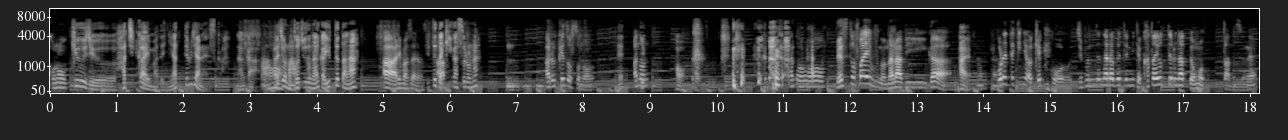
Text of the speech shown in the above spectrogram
この98回までにやってるじゃないですか。なんかラジオの途中でなんか言ってたな。あ、ありますあります。言ってた気がするな。ああるけど、その、え？あのは、あの、ベスト5の並びが、はい。俺的には結構自分で並べてみて偏ってるなって思ったんですよね。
